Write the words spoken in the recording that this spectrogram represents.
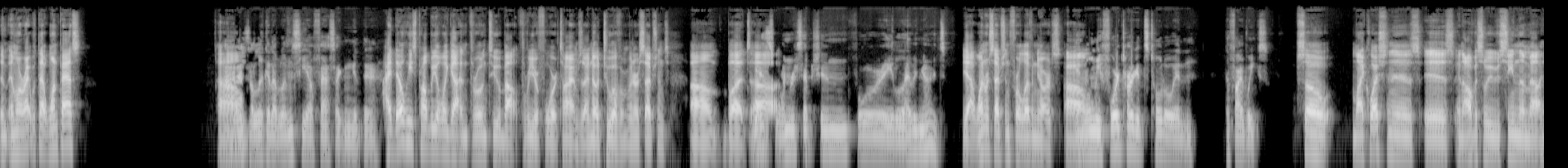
Am, am I right with that one pass? Um, I have to look it up. Let me see how fast I can get there. I know he's probably only gotten thrown to about three or four times, and I know two of them interceptions. Um, but yes, uh, one reception for eleven yards. Yeah, one reception for eleven yards, um, and only four targets total in the five weeks. So my question is is and obviously we've seen them out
